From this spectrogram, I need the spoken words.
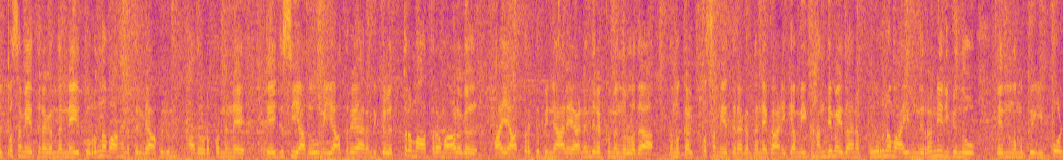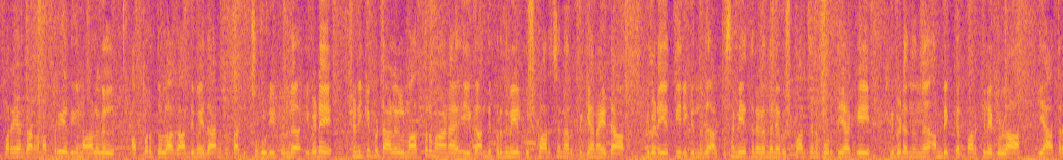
അല്പസമയത്തിനകം തന്നെ ഈ തുറന്ന വാഹനത്തിൽ രാഹുലും അതോടൊപ്പം തന്നെ തേജസ്വി യാദവും ഈ യാത്ര ആരംഭിക്കുമ്പോൾ എത്രമാത്രം ആളുകൾ ആ യാത്രയ്ക്ക് പിന്നാലെ അണിനിരക്കുമെന്നുള്ളത് നമുക്ക് അല്പസമയത്തിനകം തന്നെ കാണിക്കാം. ഈ ഗാന്ധി മൈതാനം പൂർണമായും നിറഞ്ഞിരിക്കുന്നു എന്ന് നമുക്ക് ഇപ്പോൾ പറയാം കാരണം അത്രയധികം ആളുകൾ അപ്പുറത്തുള്ള ഗാന്ധി മൈതാനത്ത് തടിച്ചുകൂടിയിട്ടുണ്ട്. ഇവിടെ ക്ഷണിക്കപ്പെട്ട ആളുകൾ മാത്രമാണ് ഈ ഗാന്ധി പ്രതിമയിൽ പുഷ്പാർച്ചന അർപ്പിക്കാനായിട്ട് ഇവിടെ എത്തിയിരിക്കുന്നത്. അല്പസമയത്തിനകം തന്നെ പുഷ്പാർച്ചന പൂർത്തിയാക്കി ഇവിടെ നിന്ന് അംബേദ്കർ പാർക്കിലേക്കുള്ള യാത്ര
